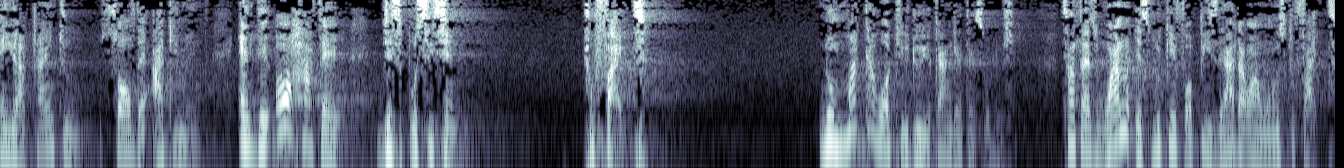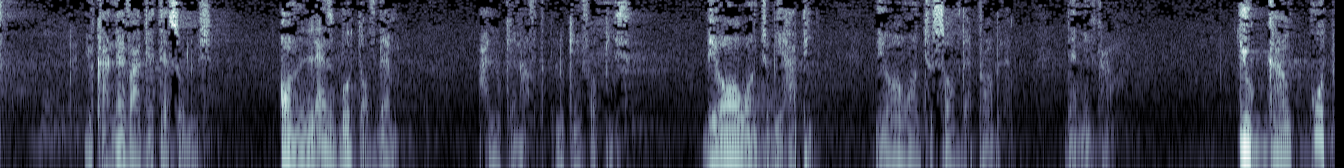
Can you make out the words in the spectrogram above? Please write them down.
and you are trying to solve the argument. And they all have a disposition to fight. No matter what you do, you can't get a solution. Sometimes one is looking for peace, the other one wants to fight. You can never get a solution. Unless both of them are looking after, looking for peace. They all want to be happy. They all want to solve the problem. Then you come. You can quote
